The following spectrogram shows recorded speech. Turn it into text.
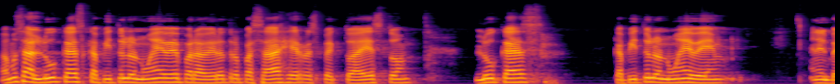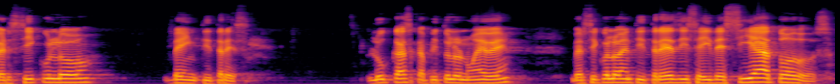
Vamos a Lucas capítulo 9 para ver otro pasaje respecto a esto. Lucas capítulo 9 en el versículo 23. Lucas capítulo 9, versículo 23 dice, y decía a todos,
